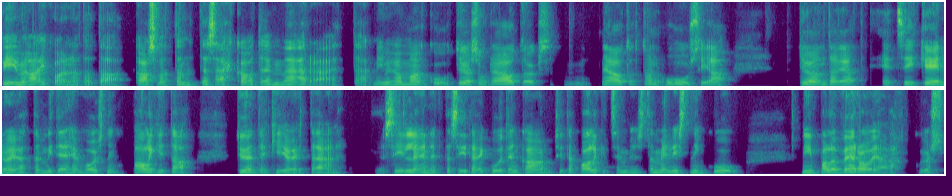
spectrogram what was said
viime aikoina tota, kasvattanut tätä sähköautojen määrää, että nimenomaan kun työsuhdeautoiksi ne autot on uusia, työnantajat etsii keinoja, että miten he voisivat niin palkita työntekijöitään silleen, että siitä ei kuitenkaan sitä palkitsemisesta menisi niin, kuin, niin paljon veroja, kun jos,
